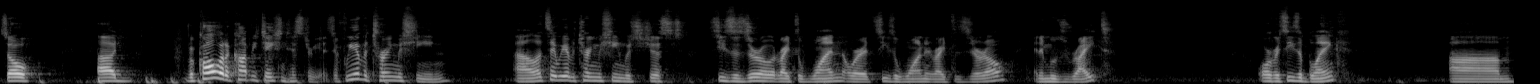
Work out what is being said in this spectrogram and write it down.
So uh, recall what a computation history is. If we have a Turing machine, uh, let's say we have a Turing machine which just sees a zero, it writes a one, or it sees a one, it writes a zero, and it moves right. Or if it sees a blank, um,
